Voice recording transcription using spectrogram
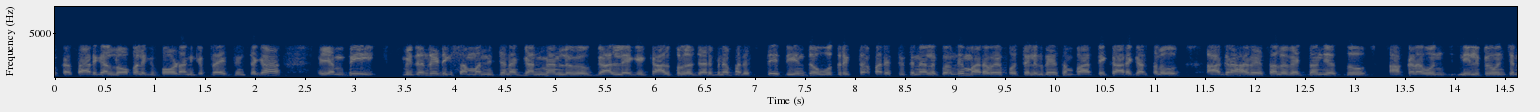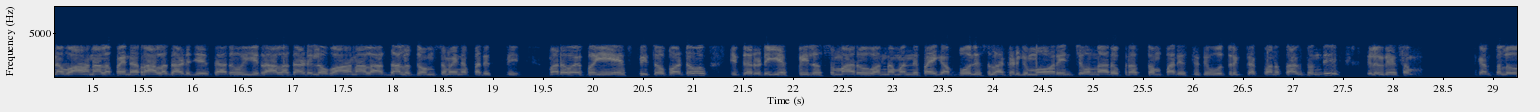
ఒక్కసారిగా లోపలికి పోవడానికి ప్రయత్నించగా ఎంపీ మిథున్ రెడ్డికి సంబంధించిన కాల్పులు గాల్లోకి కాల్పులు జరిపిన పరిస్థితి దీంతో ఉద్రిక్త పరిస్థితి నెలకొంది. మరోవైపు తెలుగుదేశం పార్టీ కార్యకర్తలు ఆగ్రహవేశాలు వ్యక్తం చేస్తూ అక్కడ నిలిపి ఉంచిన వాహనాలపైన రాళ్ళ దాడి చేశారు. ఈ రాళ్ళ దాడిలో వాహనాల అద్దాలు ధ్వంసమైన పరిస్థితి. మరోవైపు ఏఎస్పీతో పాటు ఇద్దరు డిఎస్పీలు సుమారు వంద మంది పైగా పోలీసులు అక్కడికి మోహరించి ఉన్నారు. ప్రస్తుతం పరిస్థితి ఉద్రిక్త కొనసాగుతుంది. తెలుగుదేశం కార్యకర్తలు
